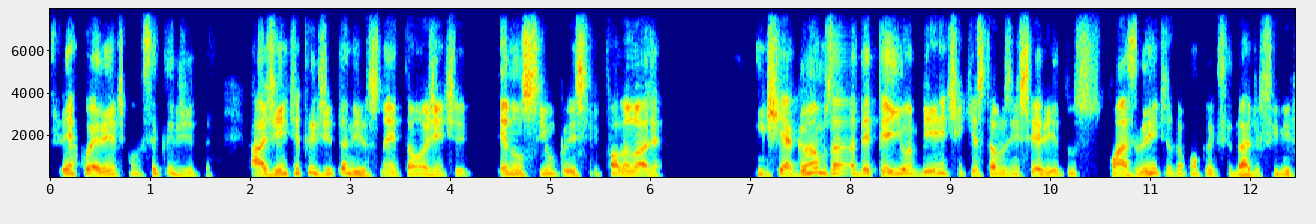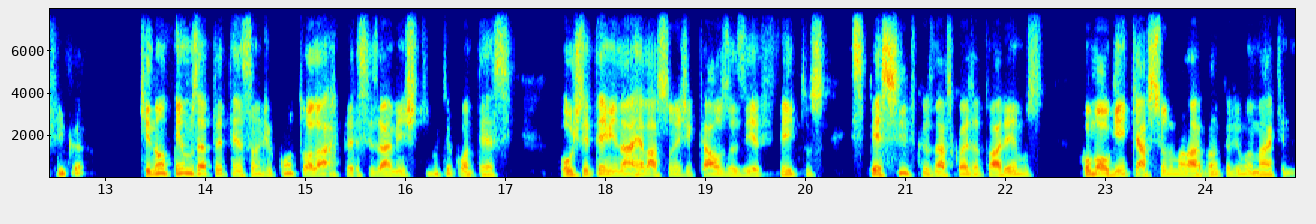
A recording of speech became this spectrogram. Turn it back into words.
ser coerente com o que você acredita. A gente acredita nisso, né? Então, a gente enuncia um princípio falando: olha, enxergamos a DTI, o ambiente em que estamos inseridos, com as lentes da complexidade, o que significa que não temos a pretensão de controlar precisamente tudo o que acontece ou de determinar relações de causas e efeitos específicos nas quais atuaremos como alguém que aciona uma alavanca de uma máquina.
